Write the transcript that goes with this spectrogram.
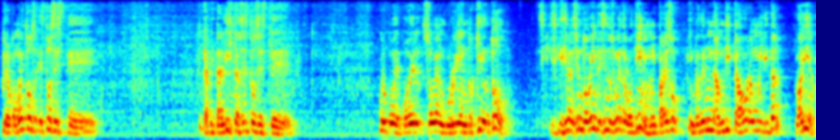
Pero como estos, estos este, capitalistas, estos este, grupos de poder son angurrientos, quieren todo. Si quisieran 120, 150 lo tienen, y para eso imponer a un dictador, a un militar, lo harían,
